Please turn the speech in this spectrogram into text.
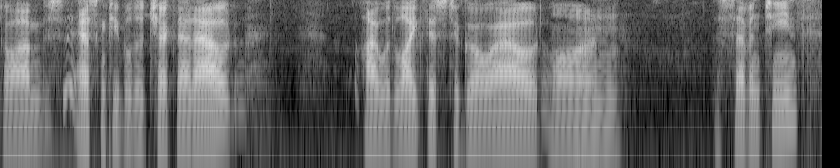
So I'm asking people to check that out. I would like this to go out on the 17th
